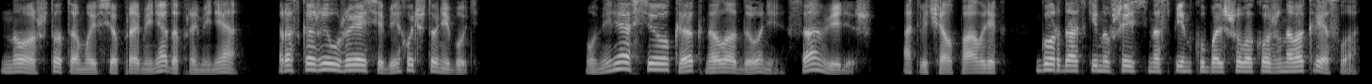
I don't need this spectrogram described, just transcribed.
Но что-то мы все про меня да про меня. Расскажи уже о себе хоть что-нибудь. У меня все как на ладони, сам видишь отвечал Павлик, гордо откинувшись на спинку большого кожаного кресла.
